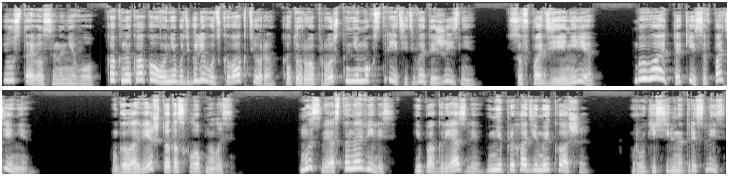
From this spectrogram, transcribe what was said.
и уставился на него, как на какого-нибудь голливудского актера, которого просто не мог встретить в этой жизни. Совпадение? Бывают такие совпадения. В голове что-то схлопнулось. Мысли остановились и погрязли в непроходимой каше. Руки сильно тряслись,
